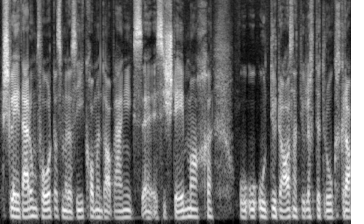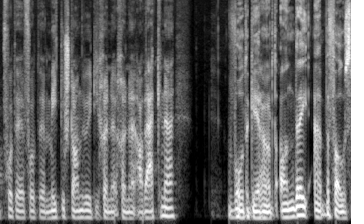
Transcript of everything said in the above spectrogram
schlagen darum vor, dass wir ein einkommensabhängiges äh, System machen und, und, und durch das natürlich den Druck gerade von von der Mittelstand würde können, können wegnehmen wo der Gerhard André ebenfalls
